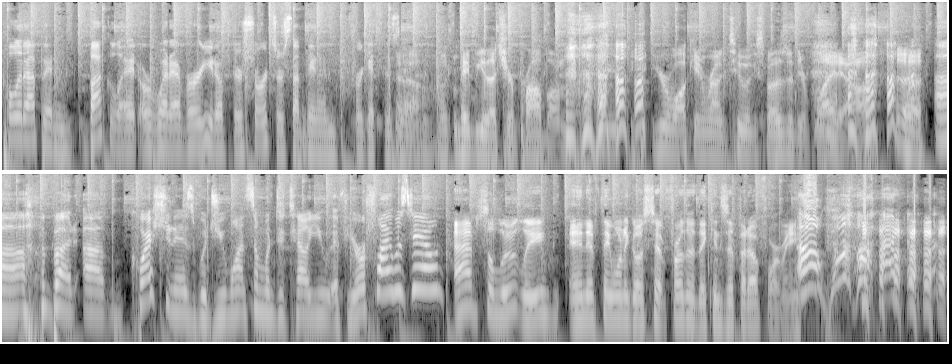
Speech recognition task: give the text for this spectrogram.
pull it up and buckle it or whatever, you know, if they're shorts or something, and forget the zip. Yeah, maybe that's your problem. You're walking around too exposed with your fly down. But uh, question is, would you want someone to tell you if your fly was down? Absolutely. And if they want to go a step further, they can zip it up for me. Oh God!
